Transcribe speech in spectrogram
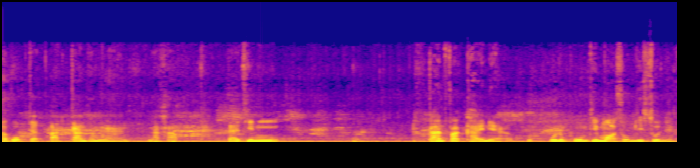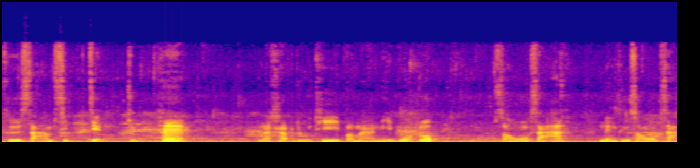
ระบบจะตัดการทำงานนะครับ แต่ทีนี้ การฟักไข่เนี่ยอุณหภูมิที่เหมาะสมที่สุดเนี่ยคือ 37.5 นะครับ อยู่ที่ประมาณนี้บวกลบ 2 องศา 1-2 องศา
